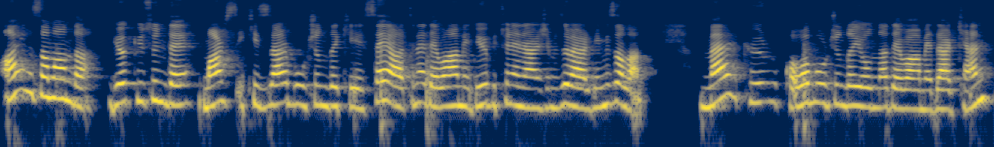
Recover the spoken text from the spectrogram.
aynı zamanda gökyüzünde Mars İkizler Burcu'ndaki seyahatine devam ediyor. Bütün enerjimizi verdiğimiz alan. Merkür Kova Burcu'nda yoluna devam ederken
